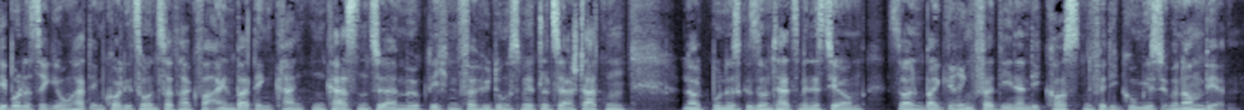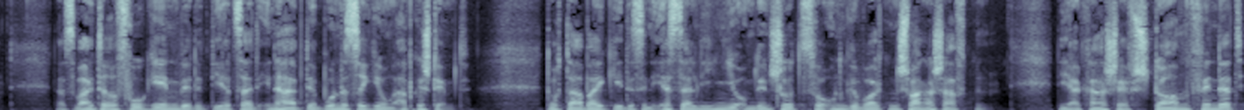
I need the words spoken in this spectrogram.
Die Bundesregierung hat im Koalitionsvertrag vereinbart, den Krankenkassen zu ermöglichen, Verhütungsmittel zu erstatten. Laut Bundesgesundheitsministerium sollen bei Geringverdienern die Kosten für die Gummis übernommen werden. Das weitere Vorgehen wird derzeit innerhalb der Bundesregierung abgestimmt. Doch dabei geht es in erster Linie um den Schutz vor ungewollten Schwangerschaften. DRK-Chef Storm findet,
